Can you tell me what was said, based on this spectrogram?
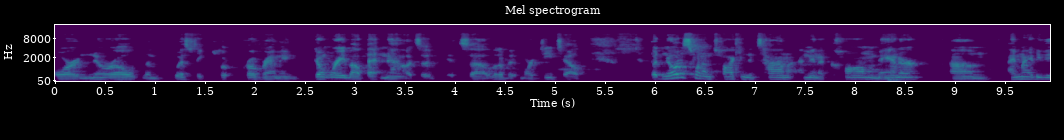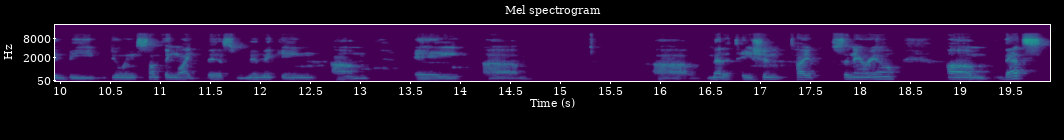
or neuro linguistic programming. Don't worry about that now. It's a it's a little bit more detailed. But notice when I'm talking to Tom, I'm in a calm manner. Um, I might even be doing something like this, mimicking um, a um, uh, meditation type scenario. Um, that's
